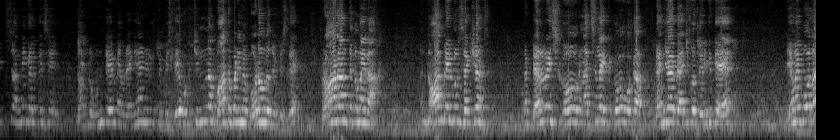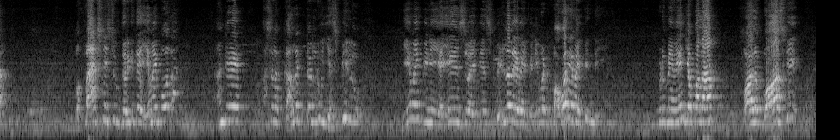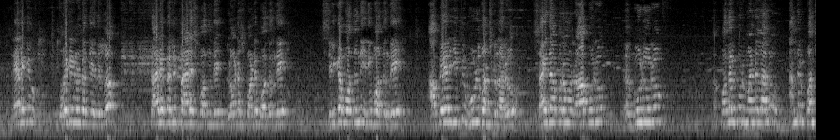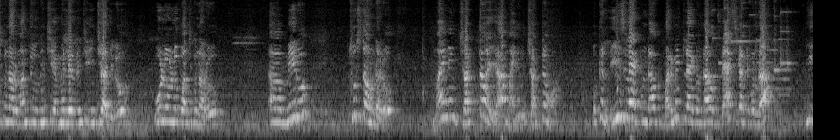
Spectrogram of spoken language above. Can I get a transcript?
స్టిక్స్ అన్ని కలిపేసి దాంట్లో ఉంటే మేము రెడ్ హ్యాండెడ్కి చూపిస్తే ఒక చిన్న పాతపడిన గోడౌన్లో చూపిస్తే ప్రాణాంతకమైన నాన్ బెయిలబుల్ సెక్షన్స్ ఒక టెర్రరిస్ట్కో ఒక నక్సలైట్కో ఒక గంజాయి బ్యాచ్కో దొరికితే ఏమైపోవాలా? ఒక ఫ్యాక్షనిస్ట్కి దొరికితే ఏమైపోవాలా? అంటే అసలు కలెక్టర్లు ఎస్పీలు ఏమైపోయినాయి? ఐఏఎస్ ఐపీఎస్ బిళ్ళలు ఏమైపోయినాయి? వాటి పవర్ ఏమైపోయింది? ఇప్పుడు మేమేం చెప్పాలా? వాళ్ళ బాస్కి నెలకి ఒకటి రెండో తేదీల్లో తాడేపల్లి ప్యాలెస్ పోతుంది లోటస్ పాండ్ పోతుంది సిలిక పోతుంది ఇది పోతుంది. ఆ పేరు చెప్పి ఊళ్ళు పంచుకున్నారు. సైదాపురం రాపూరు గూడూరు పొదలకూరు మండలాలు అందరూ పంచుకున్నారు. మంత్రుల నుంచి ఎమ్మెల్యేల నుంచి ఇన్ఛార్జీలు ఊళ్ళు ఊళ్ళు పంచుకున్నారు. మీరు చూస్తూ ఉన్నారు. మైనింగ్ చట్టం అయ్యా మైనింగ్ చట్టం. ఒక లీజ్ లేకుండా ఒక పర్మిట్ లేకుండా ఒక ట్యాక్స్ కట్టకుండా ఈ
